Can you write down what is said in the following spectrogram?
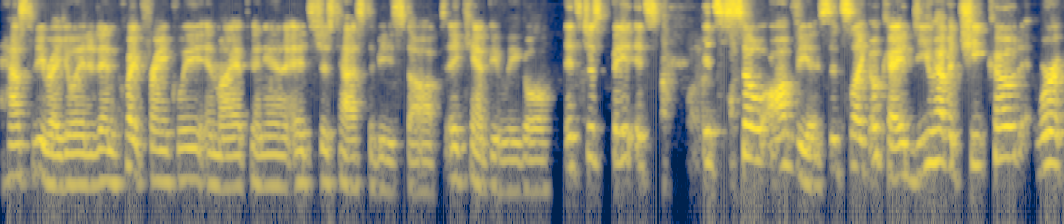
has to be regulated. And quite frankly in my opinion it just has to be stopped. It can't be legal. It's just it's it's so obvious. It's like okay do you have a cheat code? We're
